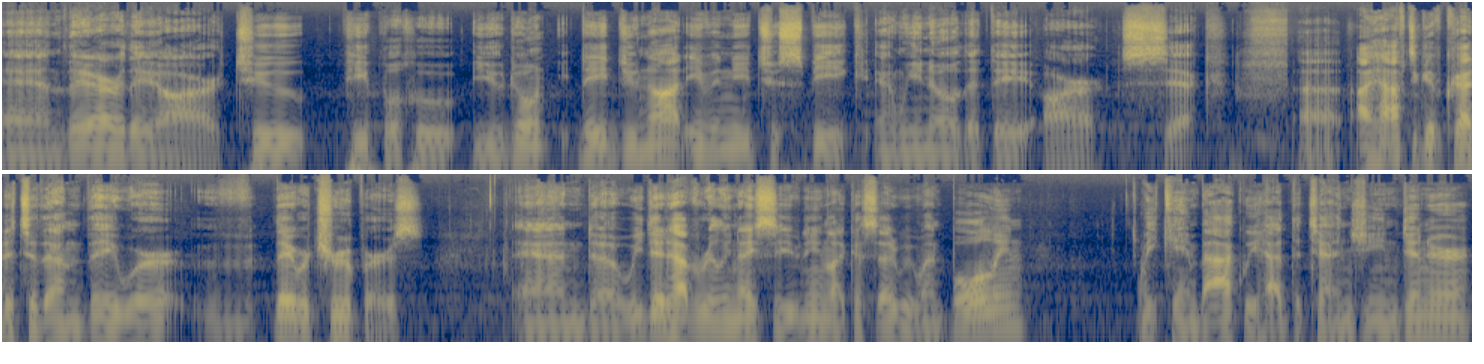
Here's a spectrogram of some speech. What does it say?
and there they are, two people who you don't, they do not even need to speak, and we know that they are sick. Uh, I have to give credit to them. They were, they were troopers, and uh, we did have a really nice evening. Like I said, we went bowling. We came back. We had the Tangine dinner.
